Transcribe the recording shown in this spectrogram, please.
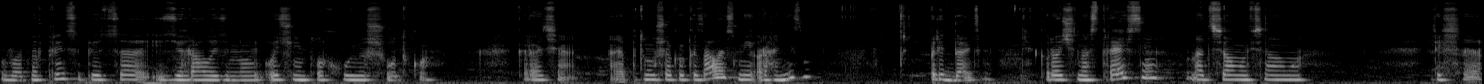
Вот. Но, в принципі, це зіграло зі мною очень плохую шутку. Короче, потому що, як оказалось, мій організм предатель. Коротше, на стресі, на цьому всьому рішив.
